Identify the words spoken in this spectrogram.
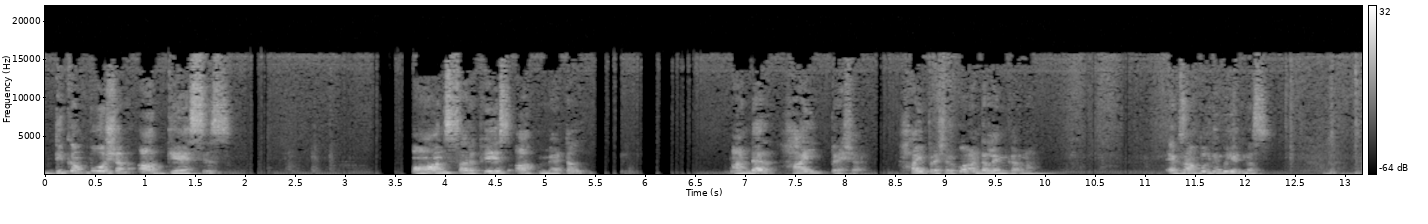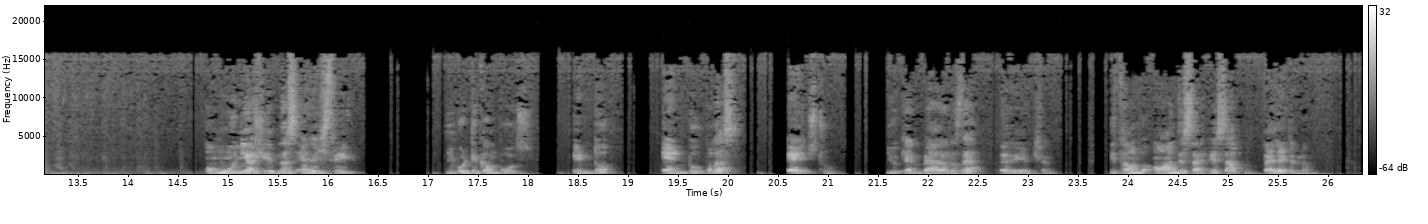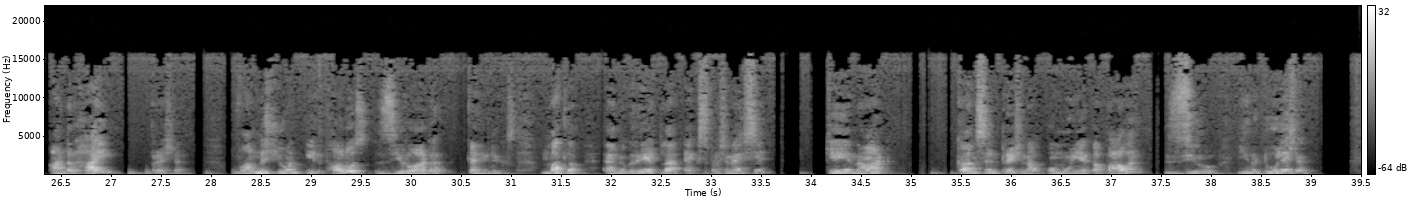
Decomposition of gases on surface of metal under high pressure high pressure को underline करना. Example दिन यतनस ammonia N H three यह गो decompose into N two plus H two you can balance the reaction found on the surface of platinum under high pressure. One one it follows zero order kinetics. मतलब अमुक rate law expression K naught concentration of ammonia का zero. You know two लेशक.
